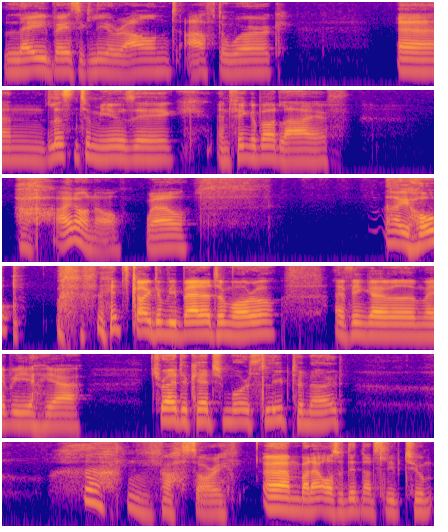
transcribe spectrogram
lay basically around after work and listen to music and think about life I don't know. Well, I hope it's going to be better tomorrow. I think I will maybe, yeah, try to catch more sleep tonight. oh, sorry. Um, but I also did not sleep too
